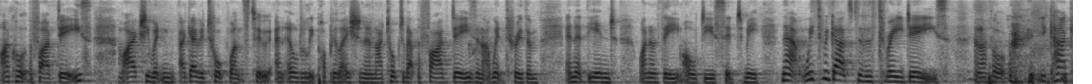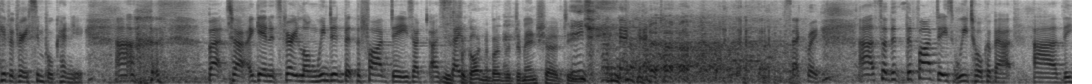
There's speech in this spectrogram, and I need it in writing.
I call it the five Ds. I actually went and I gave a talk once to an elderly population and I talked about the five Ds and I went through them. And at the end, one of the old dears said to me, Now, with regards to the three Ds, and I thought, you can't keep it very simple, can you? Uh, but uh, again, it's very long winded, but the five Ds, I, I You've say. forgotten about the dementia D. exactly. Uh, so the, the five Ds we talk about are the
